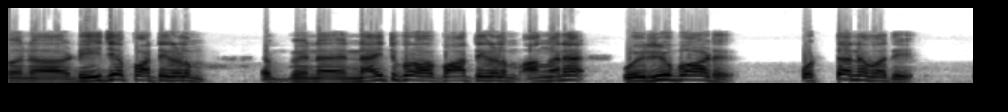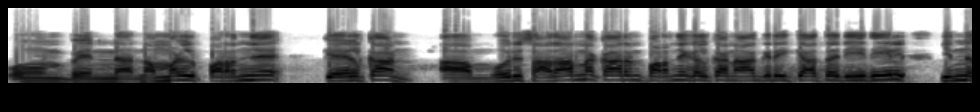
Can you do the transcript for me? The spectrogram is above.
പിന്നെ ഡി ജെ പാർട്ടികളും പിന്നെ നൈറ്റ് പാർട്ടികളും അങ്ങനെ ഒരുപാട് ഒട്ടനവധി പിന്നെ നമ്മൾ പറഞ്ഞ് കേൾക്കാൻ ഒരു സാധാരണക്കാരൻ പറഞ്ഞു കേൾക്കാൻ ആഗ്രഹിക്കാത്ത രീതിയിൽ ഇന്ന്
